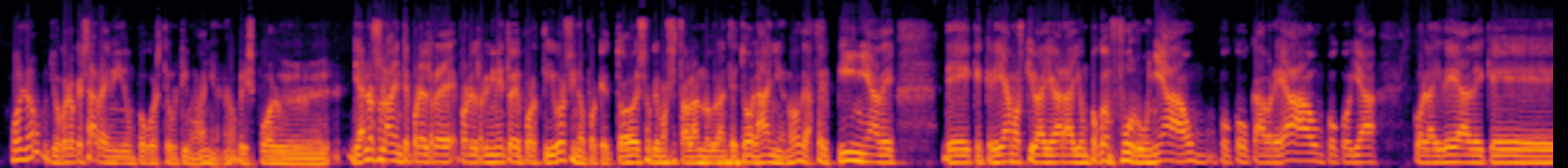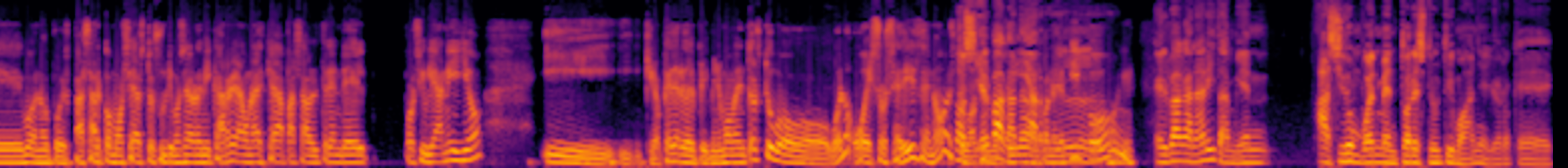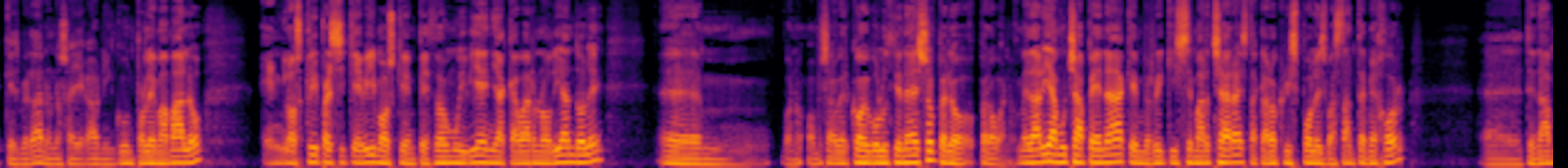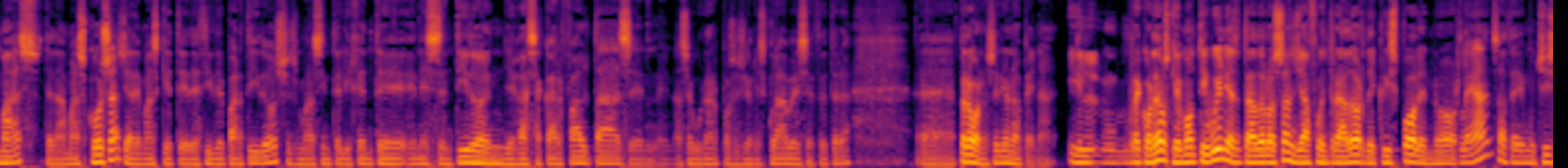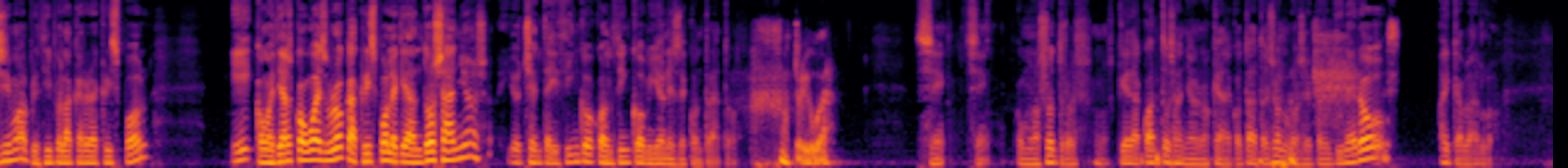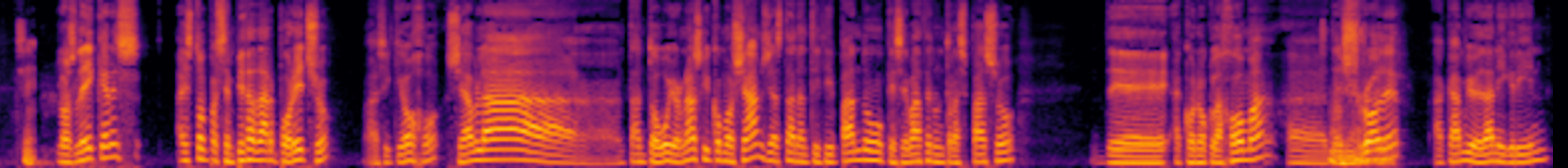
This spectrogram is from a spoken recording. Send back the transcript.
Bueno, yo creo que se ha redimido un poco este último año, ¿no? Chris Paul, ya no solamente por el, re- por el rendimiento deportivo, sino porque todo eso que hemos estado hablando durante todo el año, ¿no? De hacer piña, de, de que creíamos que iba a llegar ahí un poco enfurruñado, un poco cabreado, un poco ya con la idea de que, bueno, pues pasar como sea estos últimos años de mi carrera, una vez que ha pasado el tren del posible anillo. Y, y creo que desde el primer momento estuvo, bueno, o eso se dice, ¿no? No, Estuvo sí, él va a ganar. con el él, equipo. él va a ganar y también ha sido un buen mentor este último año. Yo creo que, que es verdad, no nos ha llegado ningún problema malo. En los Clippers sí que vimos que empezó muy bien y acabaron odiándole. Eh, bueno, vamos a ver cómo evoluciona eso, pero, pero bueno, me daría mucha pena que Ricky se marchara. Está claro, Chris Paul es bastante mejor. Eh, te da más, te da más cosas y además que te decide partidos, es más inteligente en ese sentido, en llegar a sacar faltas, en, en asegurar posesiones claves, etcétera. Eh, pero bueno, sería una pena. Y recordemos que Monty Williams, entrenador de los Suns, ya fue entrenador de Chris Paul en Nueva Orleans hace muchísimo, al principio de la carrera de Chris Paul. Y como decías con Westbrook, a Chris Paul le quedan dos años y 85,5 millones de contrato. Otro igual. Sí, sí, como nosotros. Nos queda ¿Cuántos años nos queda de contrato? Eso no lo sé, pero el dinero hay que hablarlo. Sí. Los Lakers, esto pues, se empieza a dar por hecho, así que ojo, se habla, tanto Boyornowski como Shams ya están anticipando que se va a hacer un traspaso de con Oklahoma, eh, de Schroeder, a cambio de Danny Green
